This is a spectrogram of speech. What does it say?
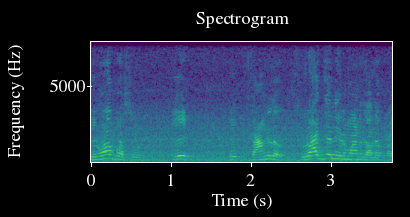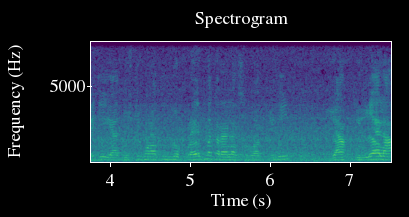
तेव्हापासून एक एक चांगलं सुराज्य निर्माण झालं पाहिजे या दृष्टिकोनातून जो प्रयत्न करायला सुरुवात केली या किल्ल्याला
